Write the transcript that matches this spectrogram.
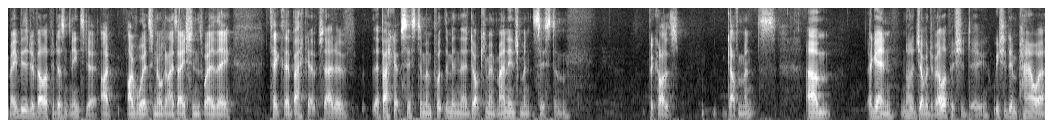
Maybe the developer doesn't need to do it. I, I've worked in organizations where they take their backups out of their backup system and put them in their document management system because governments. Um, again, not a job a developer should do. We should empower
